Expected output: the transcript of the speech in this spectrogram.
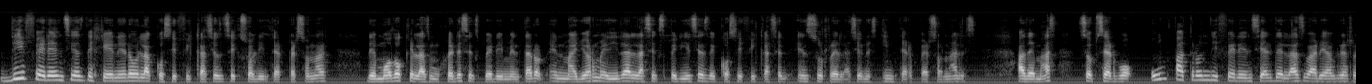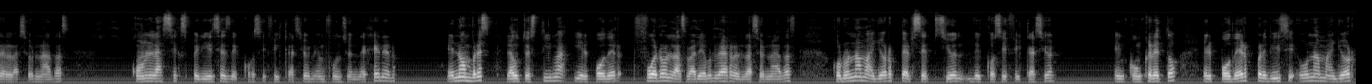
diferencias de género en la cosificación sexual interpersonal, de modo que las mujeres experimentaron en mayor medida las experiencias de cosificación en sus relaciones interpersonales. Además, se observó un patrón diferencial de las variables relacionadas con las experiencias de cosificación en función de género. En hombres, la autoestima y el poder fueron las variables relacionadas con una mayor percepción de cosificación. En concreto, el poder predice una mayor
